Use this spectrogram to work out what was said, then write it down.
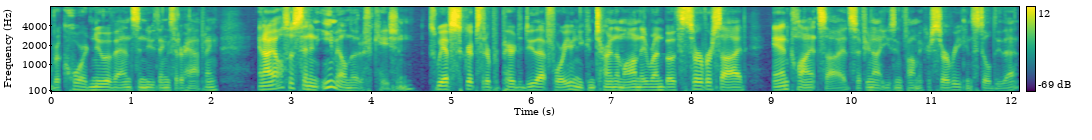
record new events and new things that are happening. And I also send an email notification. So we have scripts that are prepared to do that for you, and you can turn them on. They run both server side and client side. So if you're not using FileMaker Server, you can still do that.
